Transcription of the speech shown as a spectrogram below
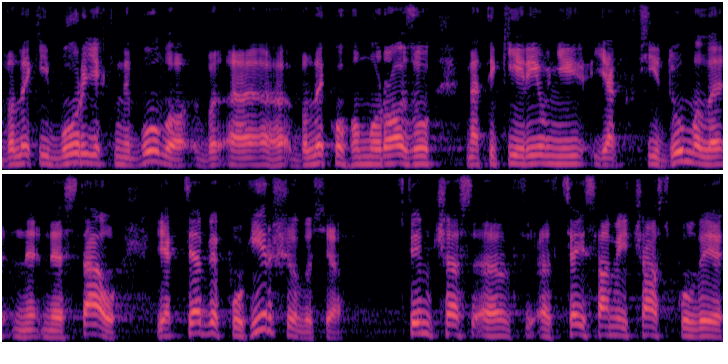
Великий бур їх не було. В- е, великого морозу на такій рівні, як всі думали, не, не став. Як це би погіршилося в тим час, е, в, цей самий час, коли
